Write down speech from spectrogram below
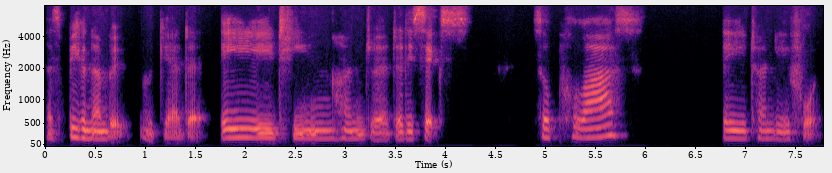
That's big number. We get 1836. So plus 824.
